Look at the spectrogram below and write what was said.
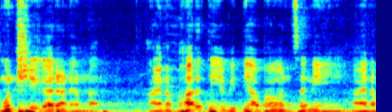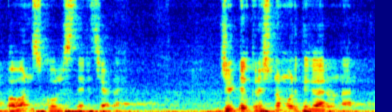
మున్షీ గారు అని ఉన్నారు. ఆయన భారతీయ విద్యా భవన్స్ అని ఆయన భవన్ స్కూల్స్ తెరిచాడు ఆయన. జిడ్డు కృష్ణమూర్తి గారు ఉన్నారు.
